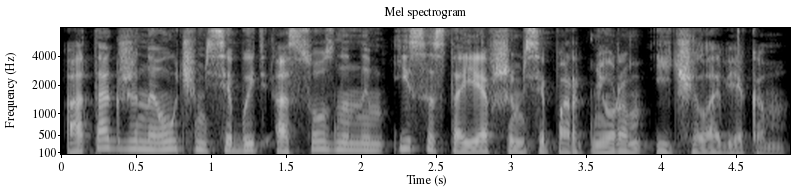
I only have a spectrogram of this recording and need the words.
а также научимся быть осознанным и состоявшимся партнером и человеком.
